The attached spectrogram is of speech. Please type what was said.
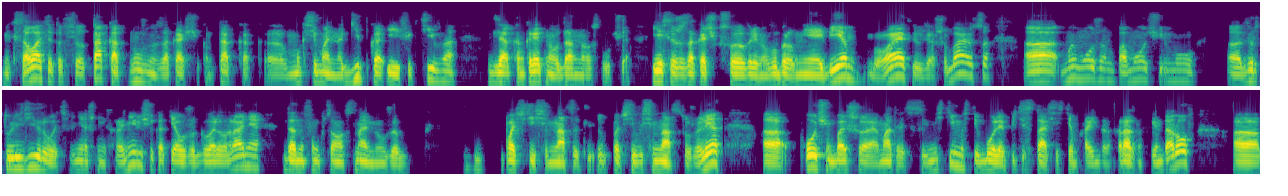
миксовать это все так, как нужно заказчикам, так, как э, максимально гибко и эффективно для конкретного данного случая. Если же заказчик в свое время выбрал не IBM, бывает, люди ошибаются, э, мы можем помочь ему виртуализировать внешние хранилища, как я уже говорил ранее, данный функционал с нами уже почти 17, почти 18 уже лет, э, очень большая матрица совместимости, более 500 систем хранения разных вендоров, э,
